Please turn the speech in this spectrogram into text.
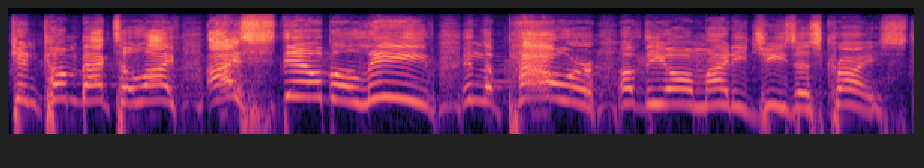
can come back to life. I still believe in the power of the Almighty Jesus Christ.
